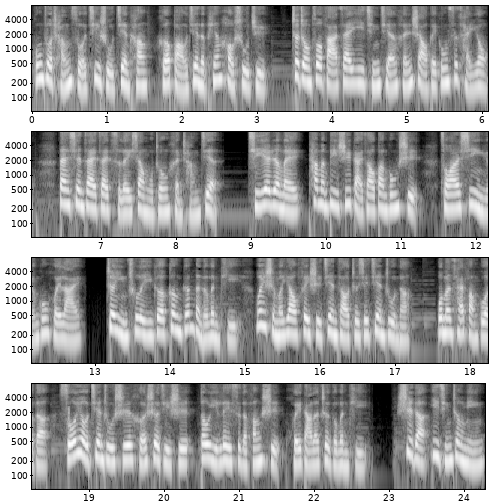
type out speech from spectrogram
工作场所技术、健康和保健的偏好数据。这种做法在疫情前很少被公司采用，但现在在此类项目中很常见。企业认为他们必须改造办公室，从而吸引员工回来。这引出了一个更根本的问题：为什么要费事建造这些建筑呢？我们采访过的所有建筑师和设计师都以类似的方式回答了这个问题。是的，疫情证明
